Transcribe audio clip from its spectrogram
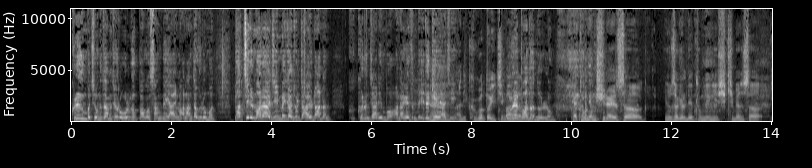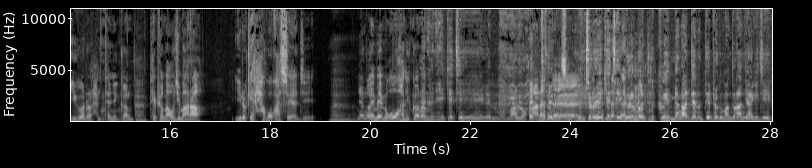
그래도 뭐 정상적으로 월급 받고 상대이 아니면 안 한다 그러면 받지를 말아야지. 임명장 줄 때 아유 나는 그, 런 자리 뭐 안 하겠습니다. 이렇게 네. 해야지. 아니 그것도 있지만 왜 받아 놀롱? 대통령실에서 윤석열 대통령이 시키면서 이거를 할 테니까 네. 대표 나오지 마라 이렇게 하고 갔어야지. 네. 그냥 애매모 아, 하니까는 그건 했겠지. 그건 뭐 말로 안 했대. 눈치로 했겠지. 그걸 뭐그 임명할 때는 대표 그만두란 이야기지.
